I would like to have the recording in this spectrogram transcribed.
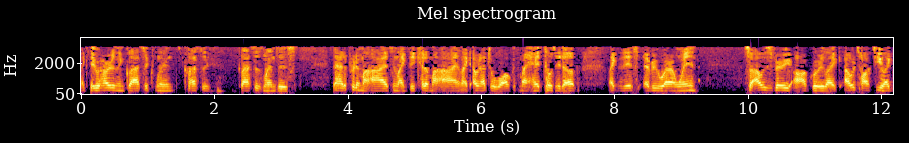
Like they were harder than classic lens, classic glasses lenses. I had to put in my eyes, and like they cut up my eye, and like I would have to walk with my head tilted up like this everywhere I went. So I was very awkward. Like I would talk to you like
